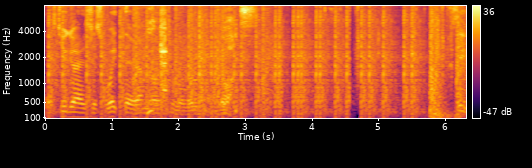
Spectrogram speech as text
Yes, you guys just wait there. I'm going to reload my bullets. See?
